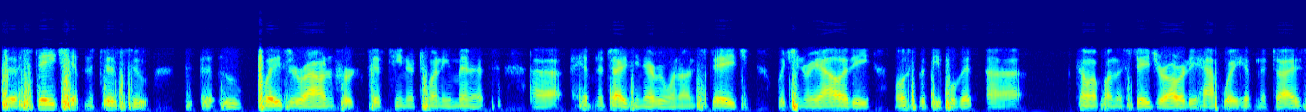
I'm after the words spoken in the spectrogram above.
the stage hypnotist who who plays around for 15 or 20 minutes, uh, hypnotizing everyone on stage, which in reality, most of the people that uh, come up on the stage are already halfway hypnotized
